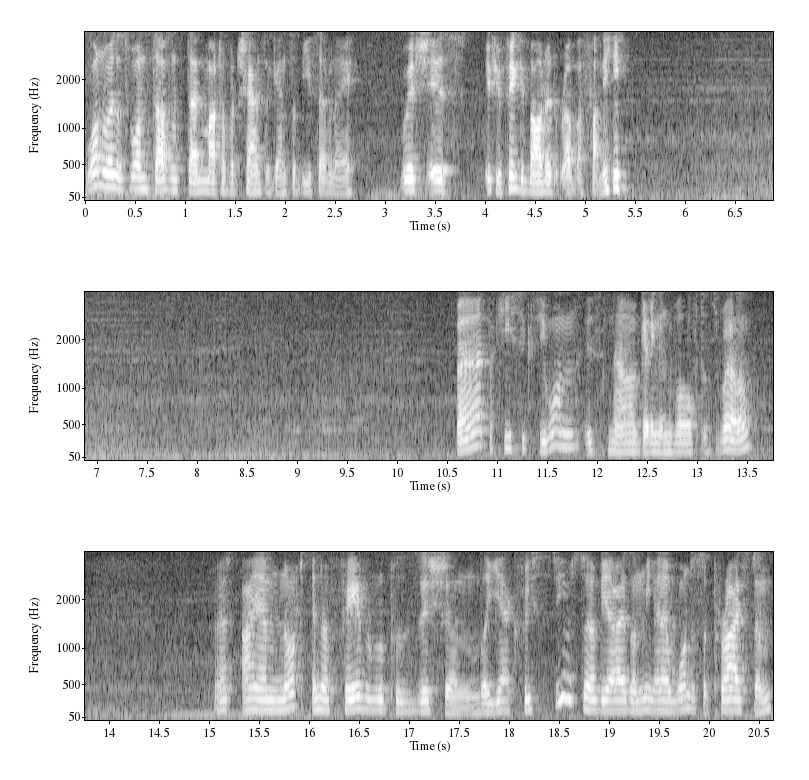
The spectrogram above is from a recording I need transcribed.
1 versus 1 doesn't stand much of a chance against a B7A, which is, if you think about it, rather funny. But the Ki-61 is now getting involved as well. But I am not in a favorable position. The Yak 3 seems to have the eyes on me and I want to surprise them.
